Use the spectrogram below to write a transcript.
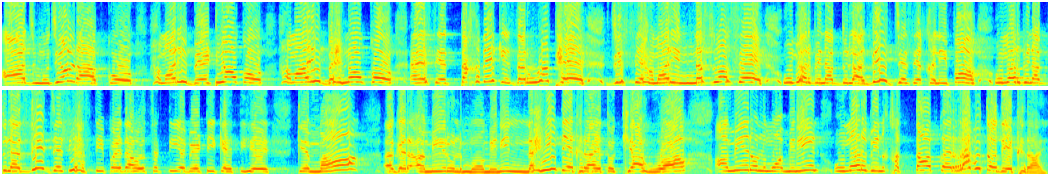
आज मुझे और आपको, हमारी बेटियों को, हमारी बहनों को ऐसे तखबे की ज़रूरत है, जिससे हमारी नस्लों से उमर बिन अब्दुल अज़ीज़ जैसे खलीफा, उमर बिन अब्दुल अज़ीज़ जैसी हस्ती पैदा हो सकती है, बेटी कहती है कि माँ, अगर अमीर उलमोमिन नहीं देख रहा है तो क्या हुआ? अमीर उलमोमिन उमर बिन खत्ताब का रब तो देख रहा है।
